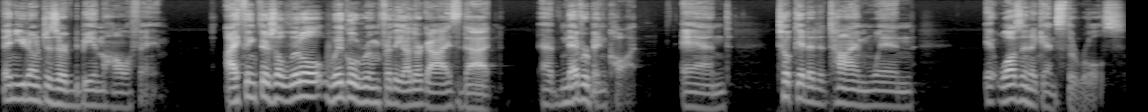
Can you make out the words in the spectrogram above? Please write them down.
then you don't deserve to be in the Hall of Fame. I think there's a little wiggle room for the other guys that have never been caught and took it at a time when it wasn't against the rules.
